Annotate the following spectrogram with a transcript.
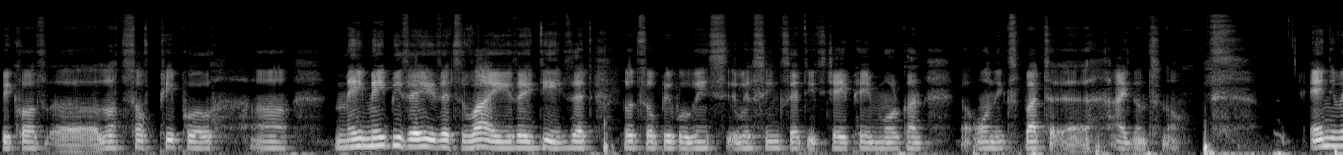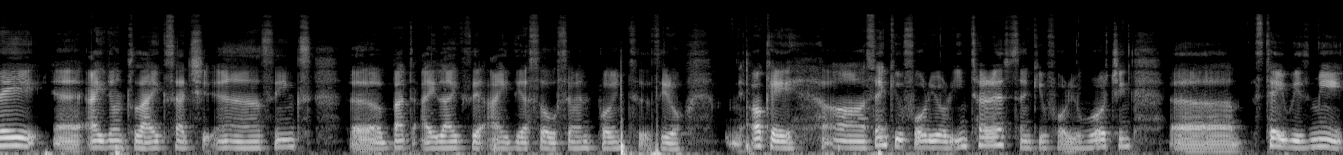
because uh, lots of people uh, may maybe they that's why they did that. Lots of people will, will think that it's jp morgan uh, onyx but uh, i don't know anyway uh, i don't like such uh, things uh, but i like the idea so 7.0 okay uh, thank you for your interest thank you for your watching. Uh, stay with me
